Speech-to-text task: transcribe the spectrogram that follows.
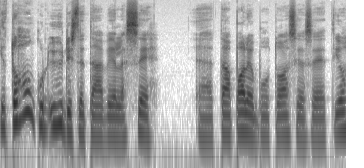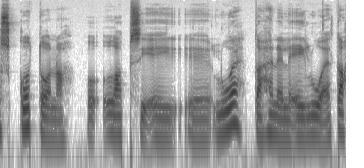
Ja tuohon kun yhdistetään vielä se, tämä paljon puhuttu asia se, että jos kotona lapsi ei lue tai hänelle ei lueta,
